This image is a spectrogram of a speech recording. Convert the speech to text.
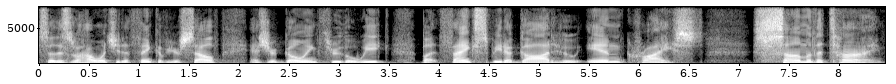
So this is how I want you to think of yourself as you're going through the week. But thanks be to God who in Christ some of the time.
